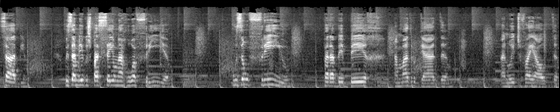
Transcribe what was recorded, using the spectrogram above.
Sabe, os amigos passeiam na rua fria, usam frio para beber a madrugada. A noite vai alta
